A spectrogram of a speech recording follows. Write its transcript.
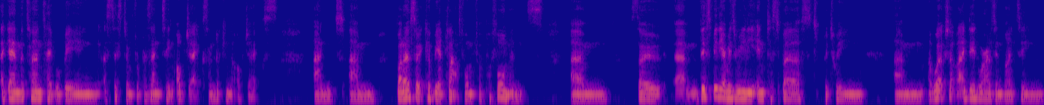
again, the turntable being a system for presenting objects and looking at objects. And, um, but also it could be a platform for performance. Um, so um, this video is really interspersed between um, a workshop that I did where I was inviting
